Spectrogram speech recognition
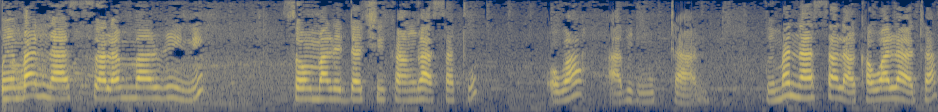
Bwe mba nasala marini somala eddakiika nga asatu oba abiri mu ttaano. Bwe mba nasala akawalaata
